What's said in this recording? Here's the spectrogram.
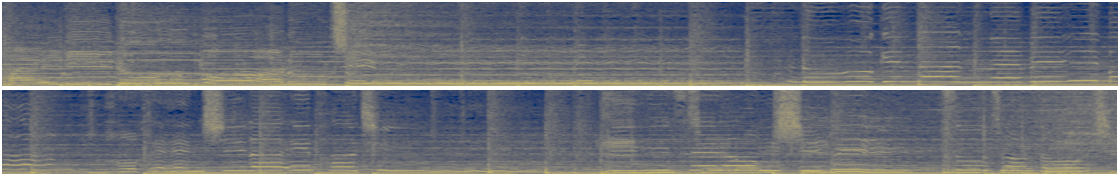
害你愈搬愈深。如今咱的美梦，予现实来拍醒，一切拢是你自作多情。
